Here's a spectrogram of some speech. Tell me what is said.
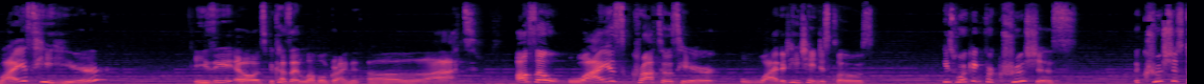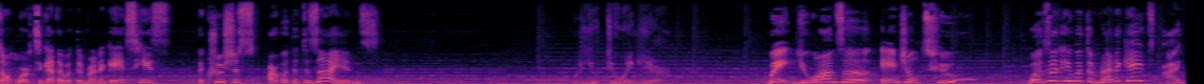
Why is he here? Easy? Oh, it's because I level grinded a lot. Also, why is Kratos here? Why did he change his clothes? He's working for Cruxis. The Cruxis don't work together with the Renegades. He's the Cruxis are with the Desians. What are you doing here? Wait, Yuan's a angel too? Wasn't he with the Renegades? I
